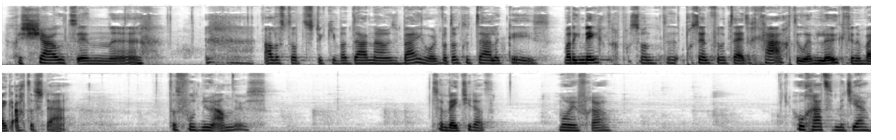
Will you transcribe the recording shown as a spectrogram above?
geshout en uh, alles dat stukje wat daar nou eens bij hoort. Wat ook totaal oké is. Wat ik 90% van de tijd graag doe en leuk vind en waar ik achter sta. Dat voelt nu anders. Dan weet je dat. Mooie vrouw. Hoe gaat het met jou?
